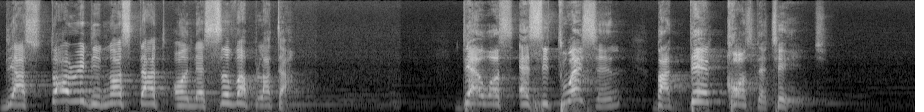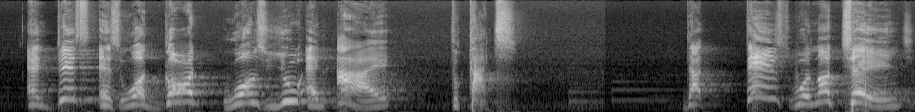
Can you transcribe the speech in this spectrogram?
their story did not start on the silver platter. There was a situation, but they caused the change. And this is what God wants you and I to catch. That things will not change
